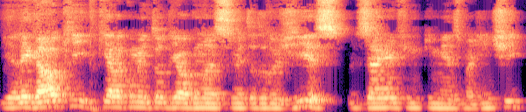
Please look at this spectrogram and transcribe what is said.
E é legal que, que ela comentou de algumas metodologias, designer thinking mesmo. A gente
